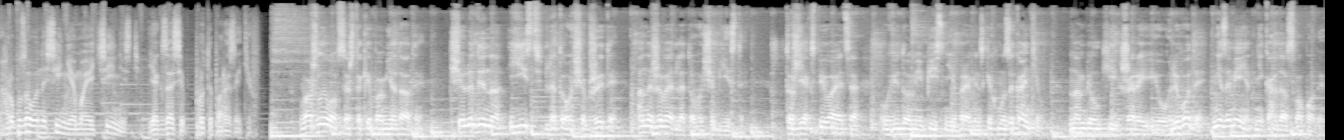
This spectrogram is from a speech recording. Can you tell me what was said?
гарбузове насіння має цінність як засіб проти паразитів. Важливо все ж таки пам'ятати, що людина їсть для того, щоб жити, а не живе для того, щоб їсти. Тож, як співається у відомій пісні бремінських музикантів, Нам белки, жиры и углеводы не заменят никогда свободы.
